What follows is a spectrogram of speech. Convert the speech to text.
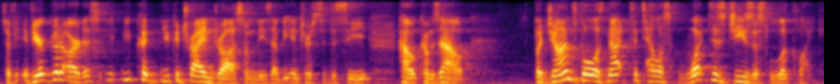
So if, if you're a good artist, you could, you could try and draw some of these. I'd be interested to see how it comes out. But John's goal is not to tell us what does Jesus look like.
